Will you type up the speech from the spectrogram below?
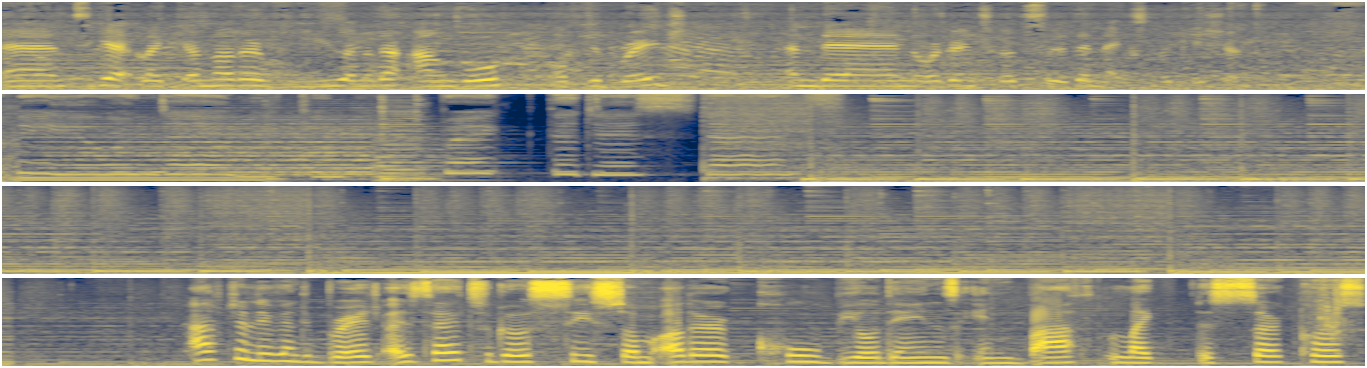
and to get like another view another angle of the bridge and then we're going to go to the next location after leaving the bridge i decided to go see some other cool buildings in bath like the circus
